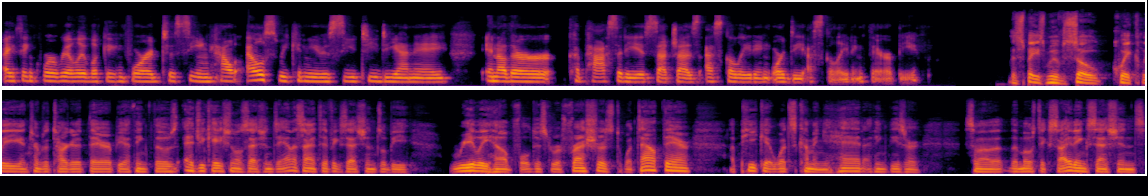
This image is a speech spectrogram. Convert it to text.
I think we're really looking forward to seeing how else we can use ctDNA in other capacities, such as escalating or de escalating therapy the space moves so quickly in terms of targeted therapy. I think those educational sessions and the scientific sessions will be really helpful. Just refreshers to what's out there, a peek at what's coming ahead. I think these are some of the most exciting sessions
